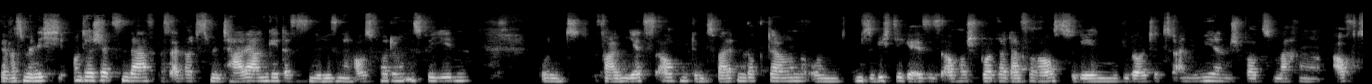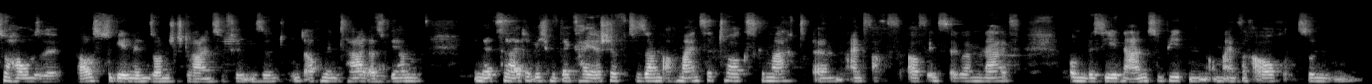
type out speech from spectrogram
Ja, was man nicht unterschätzen darf, was einfach das Mentale angeht, dass es eine riesen Herausforderung ist für jeden. Und vor allem jetzt auch mit dem zweiten Lockdown. Und umso wichtiger ist es auch als Sportler dafür rauszugehen, die Leute zu animieren, Sport zu machen, auch zu Hause rauszugehen, wenn Sonnenstrahlen zu finden sind und auch mental. Also wir haben in der Zeit habe ich mit der Kaya Schiff zusammen auch Mindset Talks gemacht, ähm, einfach auf Instagram Live, um das jeden anzubieten, um einfach auch so ein,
